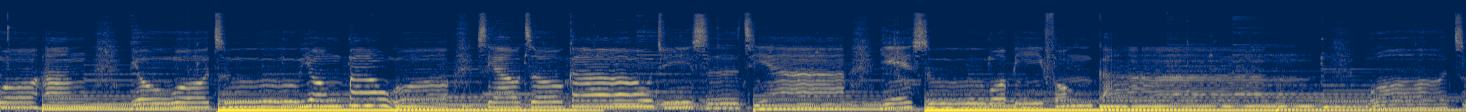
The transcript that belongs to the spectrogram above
我行，有我主拥抱我，小舟高举诗架，耶稣我避风港，我主。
